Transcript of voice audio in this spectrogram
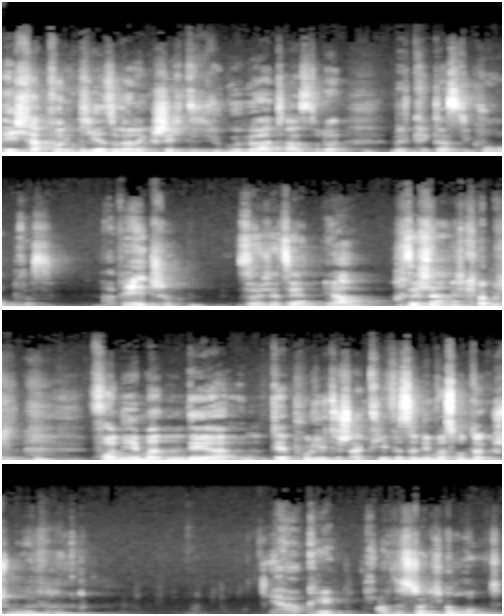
Ich habe von dir sogar eine Geschichte, die du gehört hast oder mitkriegt hast, die korrupt ist. Na, welche? Soll ich erzählen? Ja. Sicher? Ich kann mich. Von jemandem, der, der politisch aktiv ist und dem was untergeschmuggelt wird. Ja, okay. Also das ist doch nicht korrupt.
